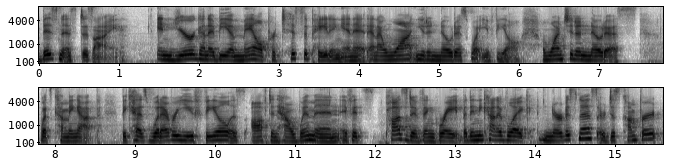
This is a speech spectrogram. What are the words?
business design and you're going to be a male participating in it. And I want you to notice what you feel. I want you to notice what's coming up because whatever you feel is often how women, if it's positive, then great. But any kind of like nervousness or discomfort,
